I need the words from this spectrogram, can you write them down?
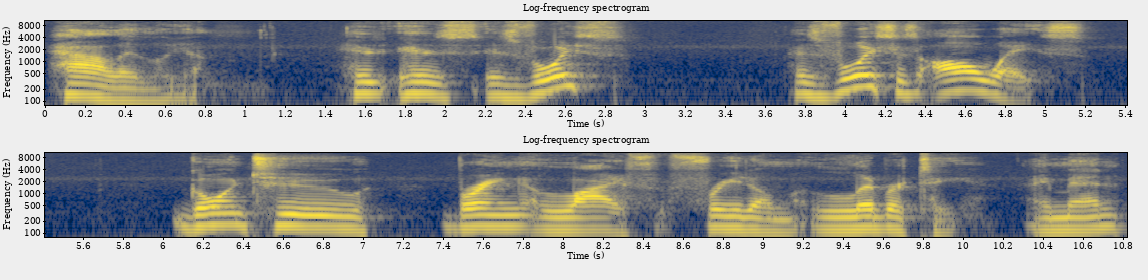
Hallelujah. His, his, his voice, His voice is always going to bring life, freedom, liberty. Amen.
